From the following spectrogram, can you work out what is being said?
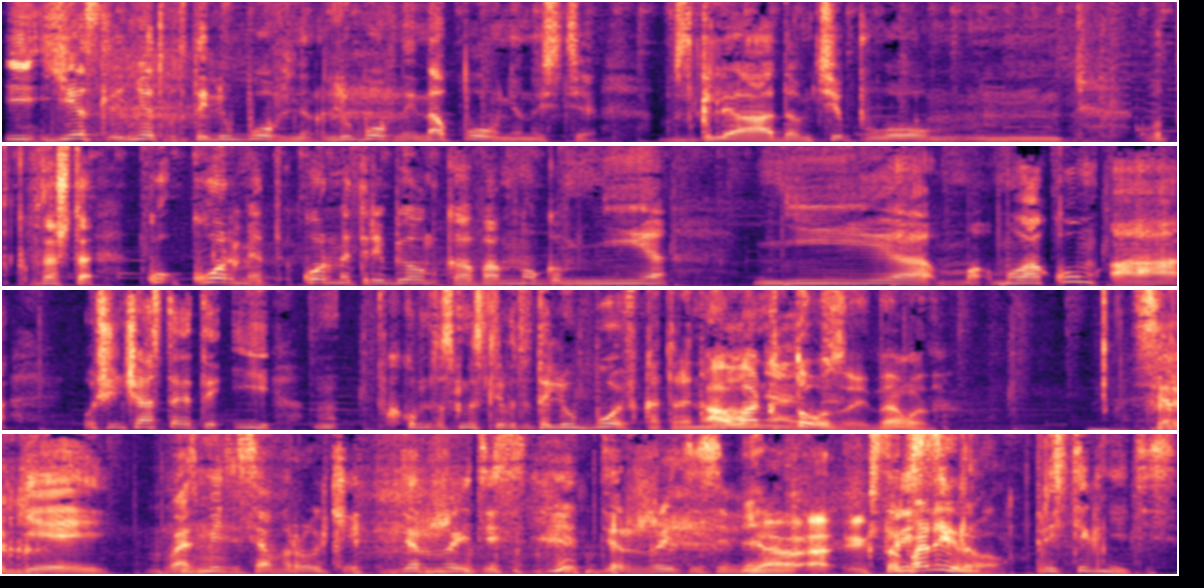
И если нет вот этой любовной, любовной наполненности взглядом, теплом, вот, потому что ко- кормят, кормят ребенка во многом не, не молоком, а очень часто это и в каком-то смысле вот эта любовь, которая А наполняет. лактозой, да, вот? Сергей, возьмите себя в руки, держитесь, держите себя. Я а, экстраполировал. Пристегни- Пристегнитесь.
